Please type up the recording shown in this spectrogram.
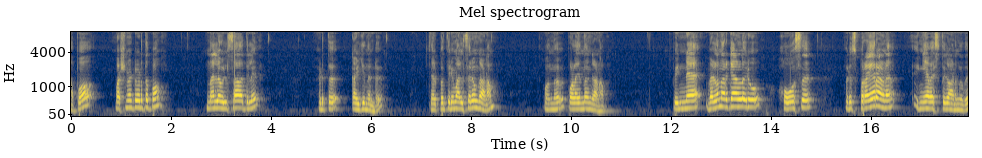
അപ്പോൾ ഭക്ഷണം ഇട്ട് കൊടുത്തപ്പോൾ നല്ല ഉത്സാഹത്തിൽ എടുത്ത് കഴിക്കുന്നുണ്ട്. ചിലപ്പോൾ ഇത്തിരി മത്സരവും കാണാം. ഒന്ന് പൊളയുന്നതും കാണാം. പിന്നെ വെള്ളം നിറയ്ക്കാനുള്ളൊരു ഹോസ് ഒരു സ്പ്രെയറാണ് ഇങ്ങേ വശത്ത് കാണുന്നത്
